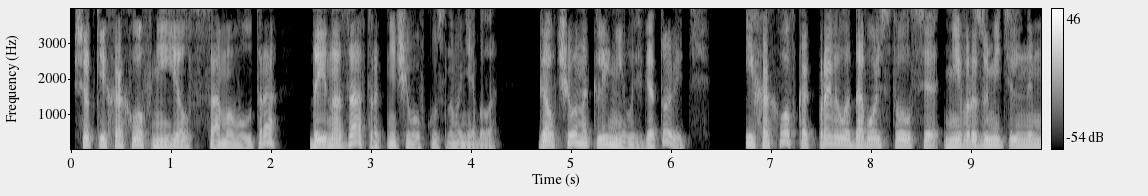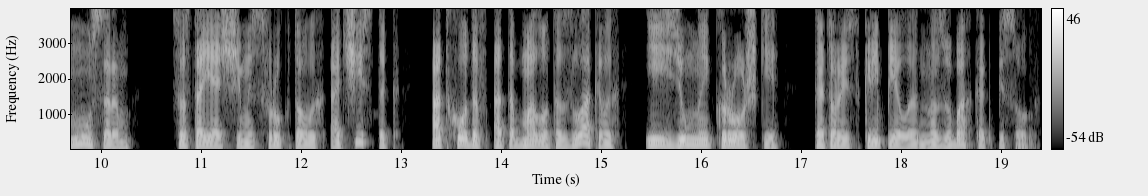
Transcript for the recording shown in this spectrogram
Все-таки Хохлов не ел с самого утра, да и на завтрак ничего вкусного не было. Голчонок ленилась готовить, и Хохлов, как правило, довольствовался невразумительным мусором, состоящим из фруктовых очисток, отходов от обмолота злаковых и изюмной крошки, которая скрипела на зубах, как песок.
